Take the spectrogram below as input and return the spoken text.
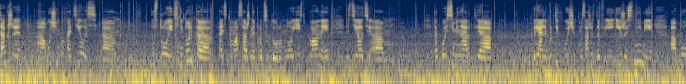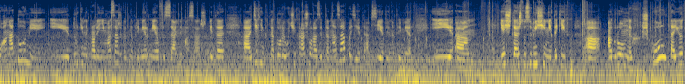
Также а, очень бы хотелось а, устроить не только тайско-массажные процедуры, но есть планы сделать а, такой семинар для реально практикующих массажистов и, и же с ними а, по анатомии и другим направлениям массажа, как, например, миофасциальный массаж. Это а, техника, которая очень хорошо развита на Западе, да, в Сиэтле, например. И я считаю, что совмещение таких а, огромных школ дает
